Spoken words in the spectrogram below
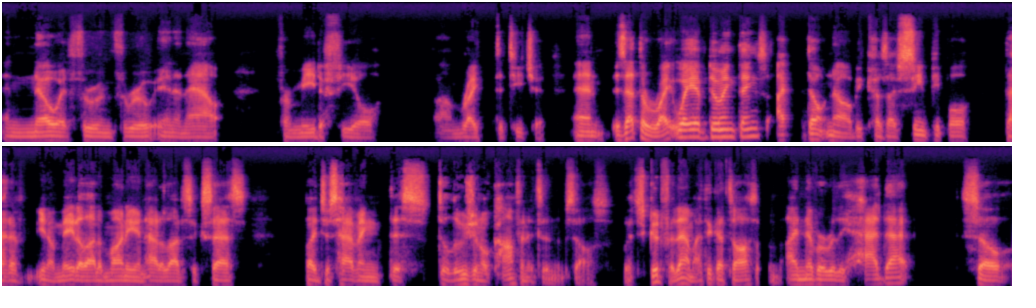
and know it through and through, in and out, for me to feel um, right to teach it. And is that the right way of doing things? I don't know because I've seen people that have you know made a lot of money and had a lot of success by just having this delusional confidence in themselves, which good for them. I think that's awesome. I never really had that. So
